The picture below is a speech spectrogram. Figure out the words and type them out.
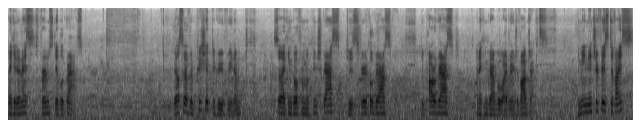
I get a nice, firm, stable grasp. We also have a pre-shaped degree of freedom, so I can go from a pinch grasp to a spherical grasp to power grasp, and I can grab a wide range of objects. The main interface device,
